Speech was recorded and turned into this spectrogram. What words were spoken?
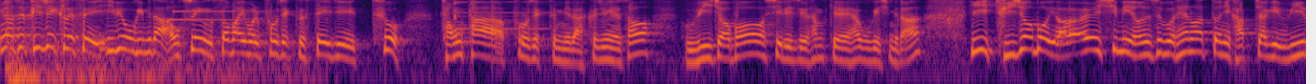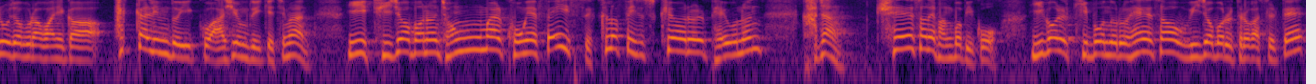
안녕하세요. PJ 클래스의 이병옥입니다. 옥스윙 서바이벌 프로젝트 스테이지 2 정타 프로젝트입니다. 그 중에서 위저버 시리즈 함께 하고 계십니다. 이 뒤접어 열심히 연습을 해놨더니 갑자기 위로 접으라고 하니까 헷갈림도 있고 아쉬움도 있겠지만 이 뒤접어는 정말 공의 페이스, 클럽 페이스 스퀘어를 배우는 가장 최선의 방법이고 이걸 기본으로 해서 위저버를 들어갔을 때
